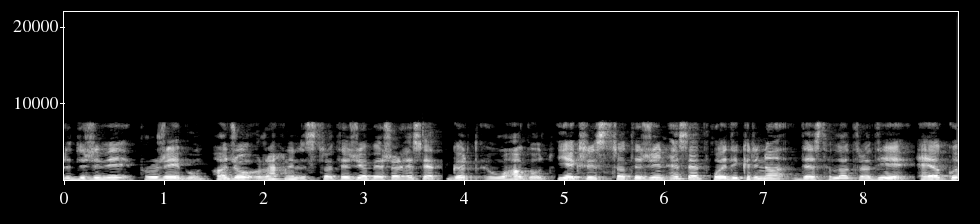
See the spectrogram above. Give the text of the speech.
li dijî vê projeyê bû. Haco rexnê li stratejiya Beşar Esed girt wiha got. Yek jî stratejiyên Esed xwedîkirina desthilatradiyê heya ku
